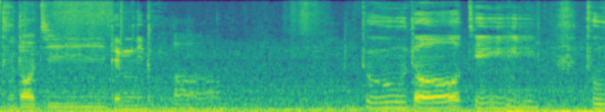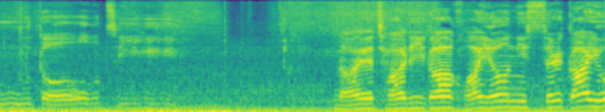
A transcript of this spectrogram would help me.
두더지 됩니다. 두더지, 두더지. 나의 자리가 과연 있을까요?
